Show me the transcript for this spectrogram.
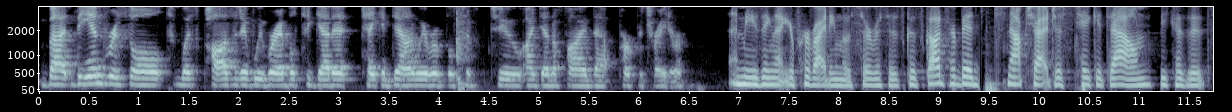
but the end result was positive. We were able to get it taken down. We were able to, to identify that perpetrator amazing that you're providing those services because god forbid snapchat just take it down because it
